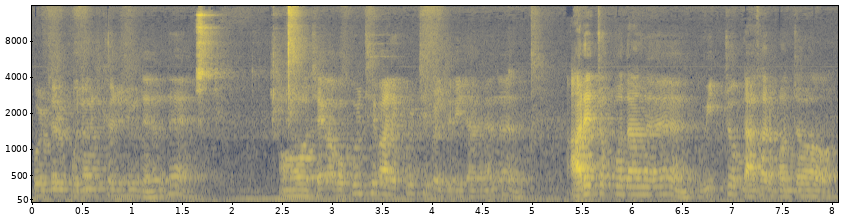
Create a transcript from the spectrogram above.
볼트를 고정시켜 주시면 되는데 어 제가 뭐 꿀팁 아니 꿀팁을 드리자면은 아래쪽보다는 위쪽 나사를 먼저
